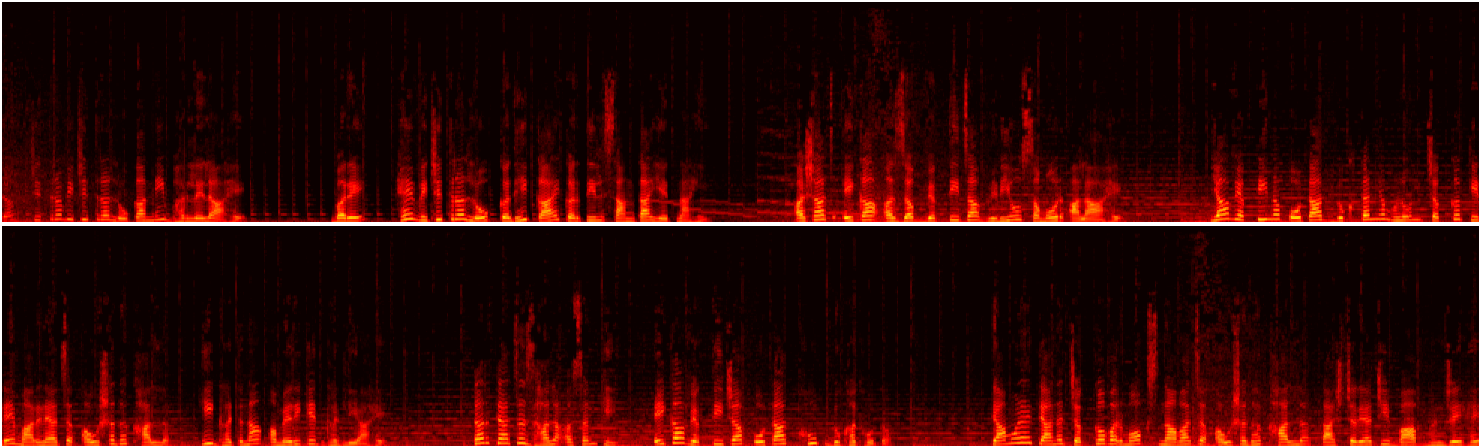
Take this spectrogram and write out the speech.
जग चित्रविचित्र लोकांनी भरलेलं आहे. बरे हे विचित्र लोक कधी काय करतील सांगता येत नाही. अशाच एका अजब व्यक्तीचा व्हिडिओ समोर आला आहे. या व्यक्तीनं पोटात दुखतन्य म्हणून चक्क किडे मारण्याचं औषध खाल्लं. ही घटना अमेरिकेत घडली आहे. तर त्याचं झालं असं की एका व्यक्तीच्या पोटात खूप दुखत होतं. त्यामुळे त्यानं चक्क वर्मॉक्स नावाचं औषध खाल्लं. आश्चर्याची बाब म्हणजे हे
